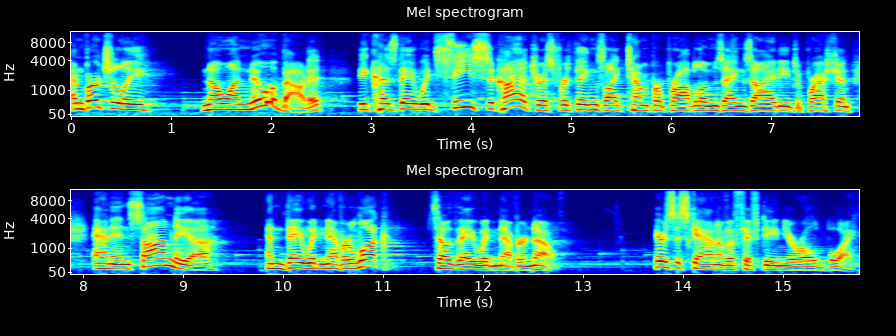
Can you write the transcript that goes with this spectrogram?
and virtually no one knew about it because they would see psychiatrists for things like temper problems, anxiety, depression, and insomnia, and they would never look, so they would never know. Here's a scan of a 15 year old boy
